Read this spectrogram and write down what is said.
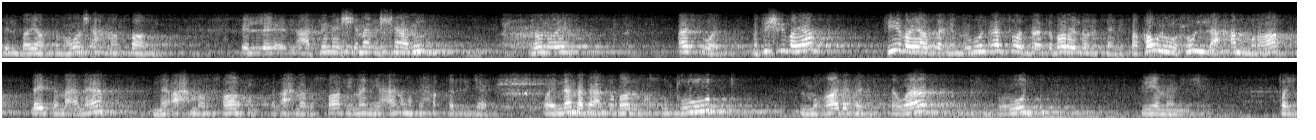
للبياض فما هوش أحمر صافي. اللي عارفين الشماغ الشامي؟ لونه إيه؟ أسود. مفيش فيه بياض؟ فيه بياض لكن بيقول أسود باعتبار اللون الثاني. فقوله حلة حمراء ليس معناه إنها أحمر صافي. فالأحمر الصافي منهي عنه في حق الرجال. وإنما باعتبار الخطوط المخالفة للسواد في البرود اليمنية. طيب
